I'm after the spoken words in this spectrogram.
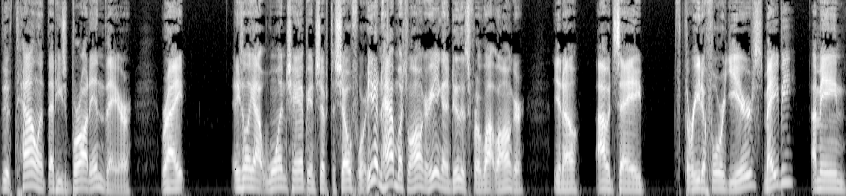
the talent that he's brought in there, right? And he's only got one championship to show for it. He doesn't have much longer. He ain't going to do this for a lot longer. You know, I would say three to four years, maybe. I mean,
